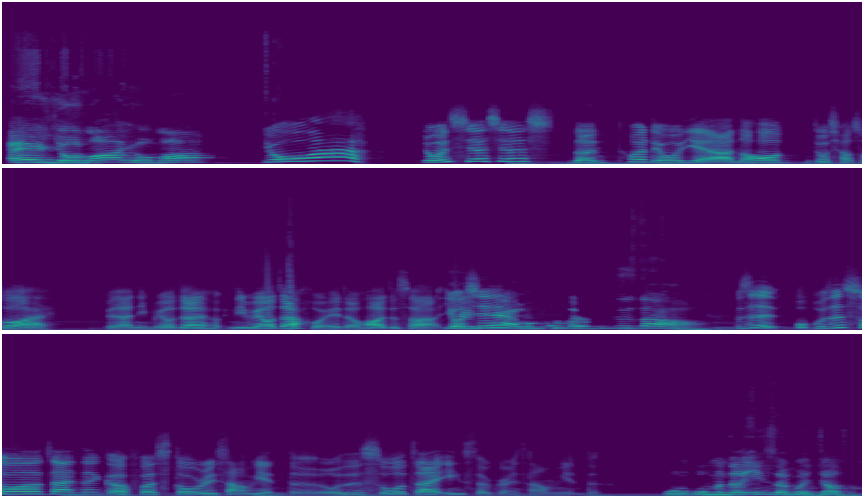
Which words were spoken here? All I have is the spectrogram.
哎，有吗？有吗？有啊，有一些些人会留言啊，然后你就想说，哎。原来你没有在，你没有在回的话就算了。有些我根本不知道。不是，我不是说在那个 First Story 上面的，我是说在 Instagram 上面的。我我们的 Instagram 叫什么？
